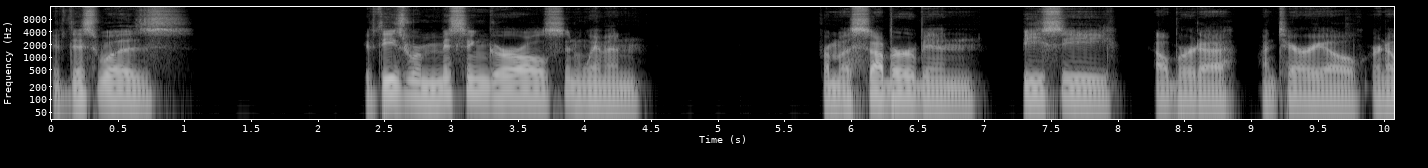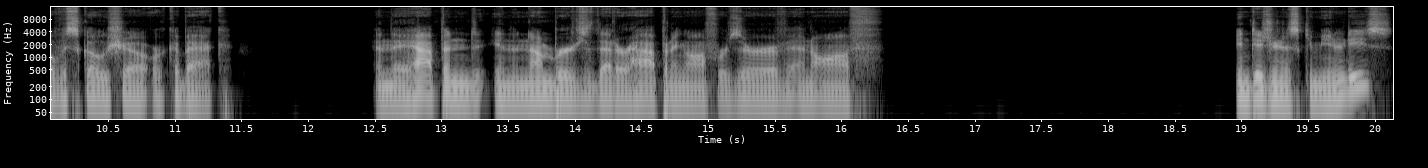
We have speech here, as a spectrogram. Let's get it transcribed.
if this was, if these were missing girls and women from a suburb in BC, Alberta, Ontario, or Nova Scotia, or Quebec. And they happened in the numbers that are happening off reserve and off Indigenous communities.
